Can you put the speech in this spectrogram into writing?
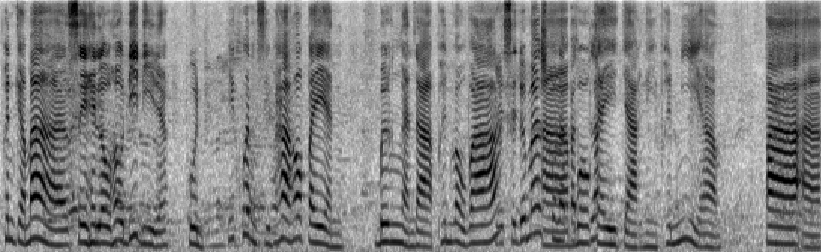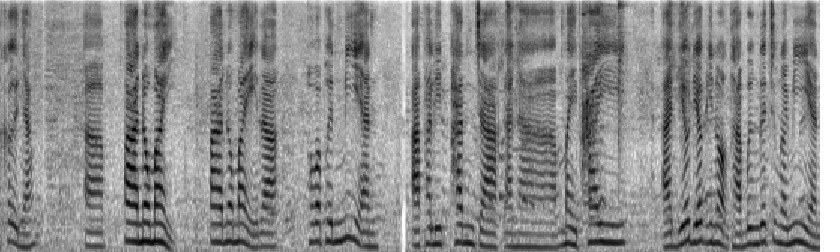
เพิ่นก็มาเซเฮโลเฮาดีๆนะพุ่นมีคนสิพาเฮาไปอันเบิ่งอันดาเพิ่นเว้าว่า Mais c'est dommage อ่า qu'on n'a pas บ่ de ไกล place. จากนี่เพิ่นมีอ่าปลาอ่าเขาเอิ้นหยังอ่าปลาหน่อไม้ปลาหน่อไม้ล่ะเพราะว่าเพิ่นมีอันอ่าผลิตภัณฑ์จากอันน่ะไม้ไผ่ อ่าเดี๋ยวเดี๋ยวพี่น้องถ้าเบิ่งเด้อจังน่อยมีอัน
